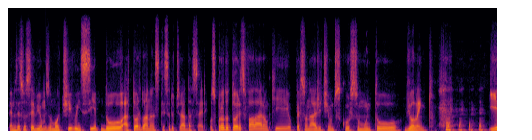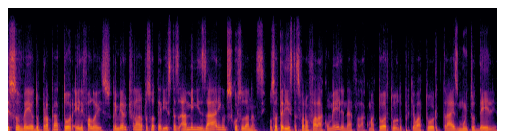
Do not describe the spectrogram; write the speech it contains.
Eu não sei se você viu, mas o motivo em si do ator do Anansi ter sido tirado da série. Os produtores falaram que o personagem tinha um discurso muito violento. e isso veio do próprio ator. Ele falou isso. Primeiro que falaram para os roteiristas amenizarem o discurso do Anansi. Os roteiristas foram falar com ele, né? Falar com o ator, tudo, porque o ator traz muito dele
